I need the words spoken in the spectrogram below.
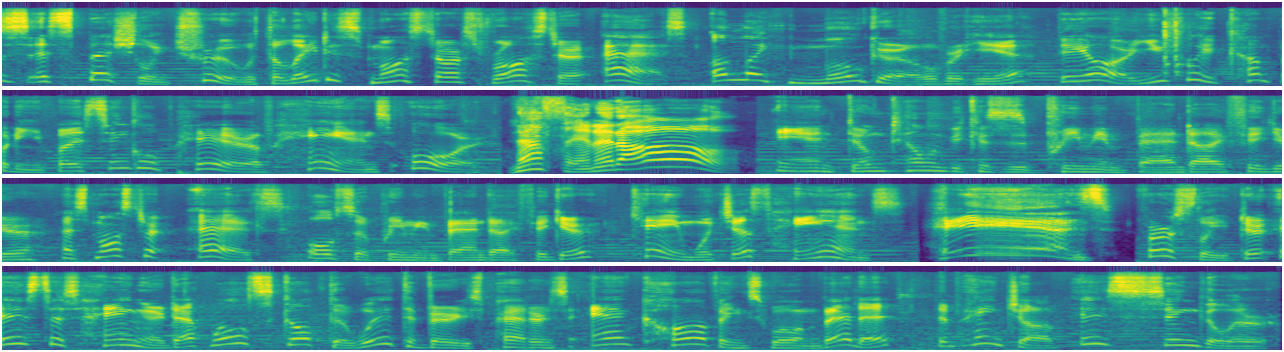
is especially true with the latest MonsterArts roster as, unlike Mogura over here, they are usually accompanied by a single pair of hands or nothing at all. And don't tell me because it's a premium Bandai figure, as Monster X, also a premium Bandai figure, came with just hands. Hey. Firstly, there is this hanger that well sculpted with the various patterns and carvings well embedded. The paint job is singular,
